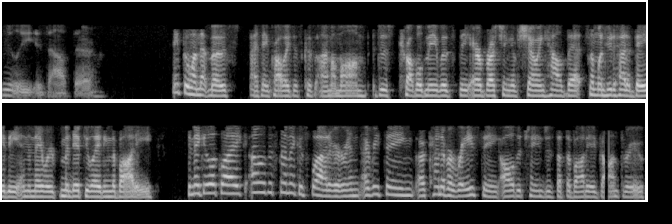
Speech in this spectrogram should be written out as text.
really is out there. I think the one that most, I think probably just because I'm a mom, just troubled me was the airbrushing of showing how that someone who'd had a baby and then they were manipulating the body to make it look like, oh, the stomach is flatter and everything, uh, kind of erasing all the changes that the body had gone through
